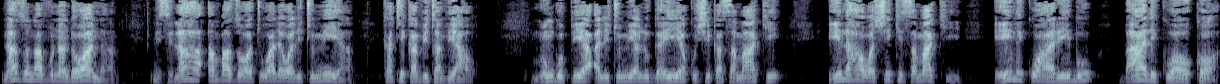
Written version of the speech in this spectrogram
Nazo navu na ndoana ni silaha ambazo watu wale walitumia katika vita vyao. Mungu pia alitumia lugha hii ya kushika samaki ila hawashiki samaki ili kuwaharibu bali kuwaokoa.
